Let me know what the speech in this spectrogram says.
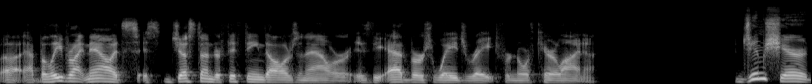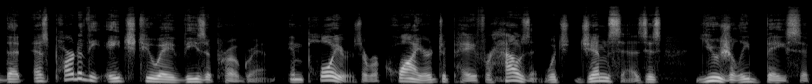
uh, I believe right now it's it's just under fifteen dollars an hour is the adverse wage rate for North Carolina. Jim shared that as part of the H2A visa program, employers are required to pay for housing, which Jim says is usually basic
